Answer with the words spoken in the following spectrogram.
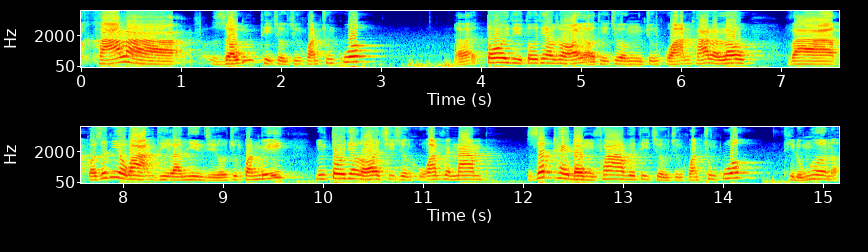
khá là giống thị trường chứng khoán Trung Quốc. Đấy, tôi thì tôi theo dõi ở thị trường chứng khoán khá là lâu và có rất nhiều bạn thì là nhìn chỉ số chứng khoán Mỹ nhưng tôi theo dõi thị trường chứng khoán Việt Nam rất hay đồng pha với thị trường chứng khoán Trung Quốc thì đúng hơn ạ.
